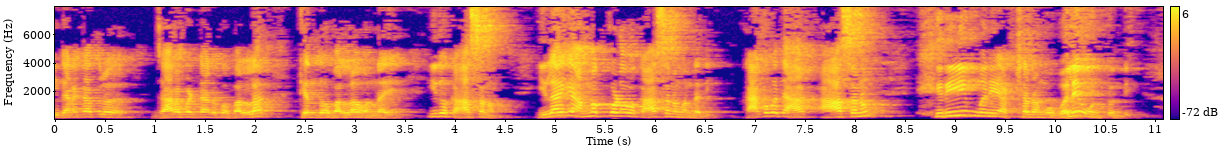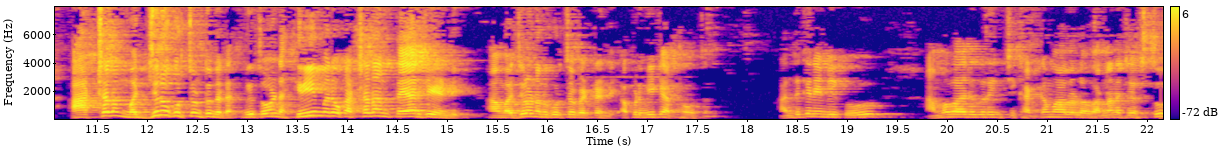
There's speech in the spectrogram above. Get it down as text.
ఈ వెనకాతలో జారబడ్డానికి ఒక బల్ల కింద బల్ల ఉన్నాయి. ఇది ఒక ఆసనం. ఇలాగే అమ్మకు కూడా ఒక ఆసనం ఉన్నది. కాకపోతే ఆ ఆసనం హ్రీం అనే అక్షరము వలె ఉంటుంది. ఆ అక్షరం మధ్యలో కూర్చుంటుందట. మీరు చూడండి హ్రీం అనే ఒక అక్షరాన్ని తయారు చేయండి. ఆ మధ్యలో నన్ను కూర్చోబెట్టండి. అప్పుడు మీకే అర్థమవుతుంది. అందుకనే మీకు అమ్మవారి గురించి ఖడ్గమాలలో వర్ణన చేస్తూ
